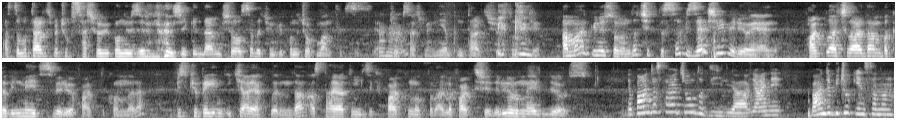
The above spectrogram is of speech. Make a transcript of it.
Aslında bu tartışma çok saçma bir konu üzerinden şekillenmiş olsa da çünkü konu çok mantıksız. Yani çok saçma. Niye bunu tartışıyorsunuz ki? Ama günün sonunda çıktısı bize şey veriyor yani. Farklı açılardan bakabilme yetisi veriyor farklı konulara. Biz köpeğin iki ayaklarından aslında hayatımızdaki farklı noktalarla farklı şeyleri yorumlayabiliyoruz. Ya bence sadece o da değil ya. Yani bence birçok insanın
